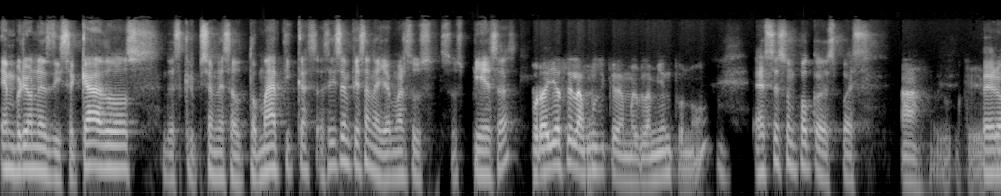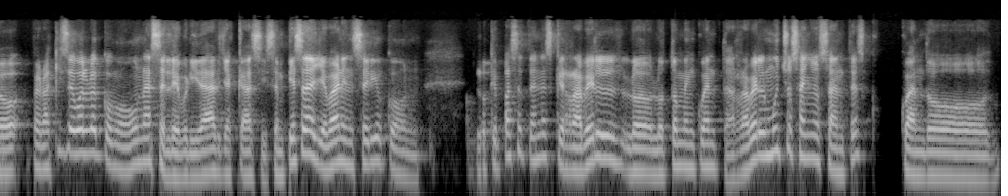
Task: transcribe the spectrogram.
embriones disecados, descripciones automáticas, así se empiezan a llamar sus, sus piezas. Por ahí hace la música de amueblamiento, ¿no? Ese es un poco después. Ah, ok, ok. Pero, pero aquí se vuelve como una celebridad ya casi. Se empieza a llevar en serio con... Lo que pasa también es que Ravel lo, lo toma en cuenta. Ravel muchos años antes, cuando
